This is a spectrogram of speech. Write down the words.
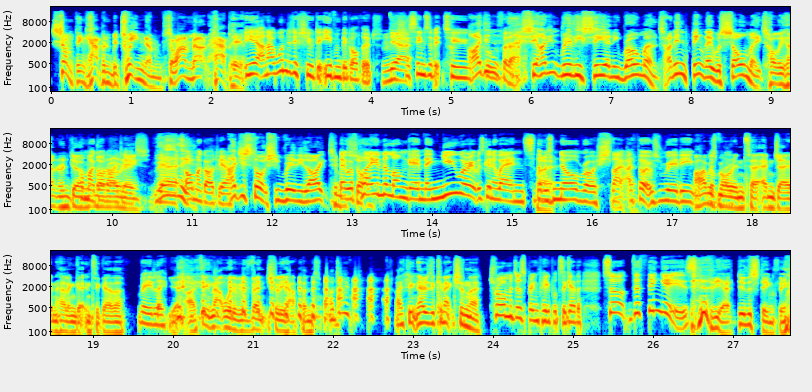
something happened between them, so I'm not happy. Yeah, and I wondered if she would even be bothered. Yeah. She seems a bit too I cool didn't for that. see. I didn't really see any romance. I didn't think they were soulmates, Holly Hunter and Dermot Oh my God, I Mulroney. did. Yeah. Oh my God, yeah. I just thought she really liked him. They were sort of- playing the long game. They knew where it was going to end, so there was no rush. Like I thought it was really. I was more into MJ and Helen getting together. Really? Yeah, I think that would have eventually happened. I do. I think there is a connection there. Trauma does bring people together. So the thing is, yeah, do the sting thing.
